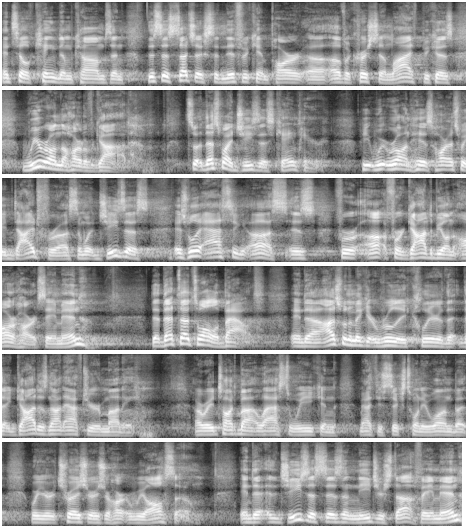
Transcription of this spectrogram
until kingdom comes. And this is such a significant part uh, of a Christian life because we were on the heart of God. So that's why Jesus came here. We were on his heart. That's why he died for us. And what Jesus is really asking us is for, uh, for God to be on our hearts. Amen? That, that that's all about. And uh, I just want to make it really clear that, that God is not after your money. I already talked about it last week in Matthew 6 21, but where your treasure is, your heart will be also. And uh, Jesus doesn't need your stuff, amen?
